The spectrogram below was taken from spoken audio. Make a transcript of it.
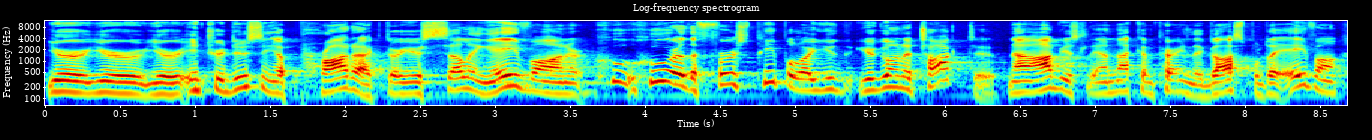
you're, you're, you're introducing a product or you're selling Avon, or who, who are the first people are you, you're going to talk to? Now obviously I'm not comparing the gospel to Avon,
